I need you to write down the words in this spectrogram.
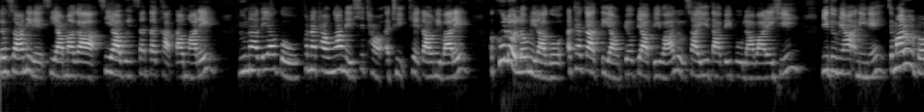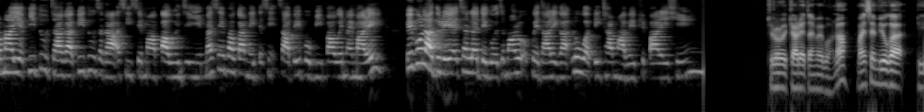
လှုပ်ရှားနေတဲ့ဆီယာမကဆီယာဝင်စံတက်ခတောင်းပါတယ်။လူနာတယောက်ကို9000ကနေ8000အထိထည့်တောင်းနေပါတယ်။အခုလိုလုပ်နေတာကိုအထက်ကသိအောင်ပြောပြပေးပါလို့စာရေးသားပေးပို့လာပါတယ်ရှင်။ပြည်သူများအနေနဲ့ကျမတို့ဒေါနာရဲ့ပြည်သူကြားကပြည်သူစကားအစီအစဉ်မှာပါဝင်ခြင်းရင်မက်ဆေ့ဘောက်ကနေတဆင့်စာပေးပို့ပြီးပါဝင်နိုင်ပါတယ်။ ပေးပို့လာသူတွေရဲ့အချက်လက်တွေကိုကျမတို့အဖွဲ့သားတွေကလှုပ်ဝက်ပေးထားမှာပဲဖြစ်ပါတယ်ရှင်။ကျွန်တော်တို့ကြားတဲ့အတိုင်းပဲပေါ့နော်မိုင်းဆက်မျိုးကဒီ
